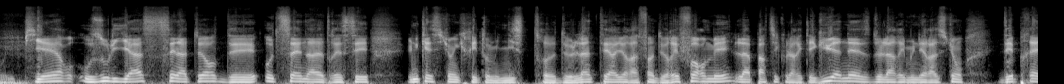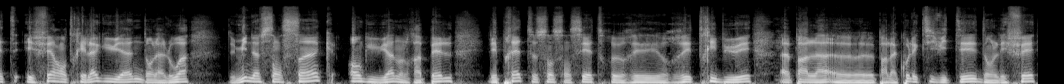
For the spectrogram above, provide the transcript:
Oui, Pierre Ouzoulias, sénateur des Hauts-de-Seine, a adressé une question écrite au ministre de l'Intérieur afin de réformer la particularité guyanaise de la rémunération des prêtres et faire entrer la Guyane dans la loi de 1905. En Guyane, on le rappelle, les prêtres sont censés être ré- rétribués euh, par la, euh, par la collectivité. Dans les faits,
